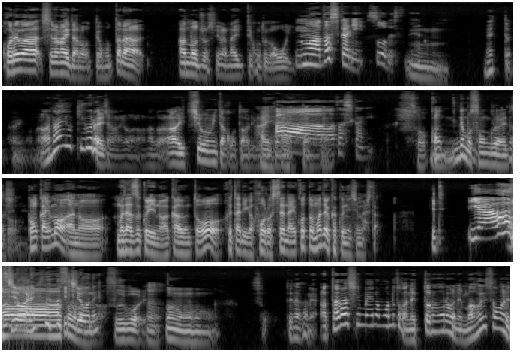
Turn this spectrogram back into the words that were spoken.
これは知らないだろうって思ったら、案の定知らないってことが多い。まあ確かに、そうですね。うん。めったにないもんな。穴行きぐらいじゃないかな。なんか、あ、一応見たことあるよ。はいはいああ、まあ確かに。そう。うこんんでもそんぐらいだし、そうね。今回も、あの、無駄作りのアカウントを二人がフォローしてないことまでを確認しました。いやー、一応ね一応ね。すごい。うんうんうん。そう。で、なんかね、新しめのものとかネットのものはね、真冬さんはね、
